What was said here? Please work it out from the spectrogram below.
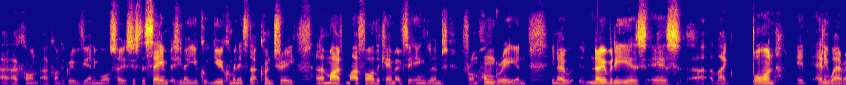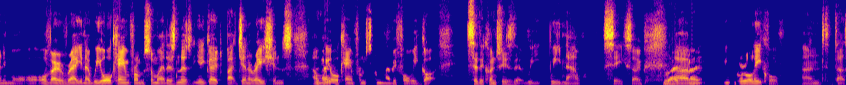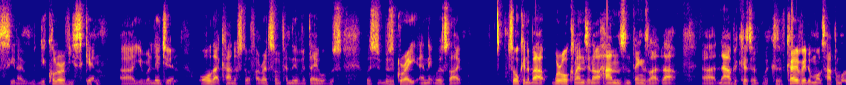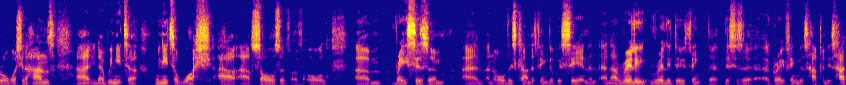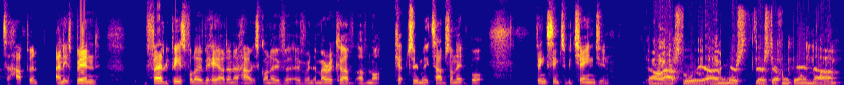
yeah, I, I, can't I can't agree with you anymore. So it's just the same as you know you you coming into that country. Uh, my my father came over to England from Hungary, and you know nobody is is uh, like born it anywhere anymore or, or, very rare. You know, we all came from somewhere. There's no, you go back generations, and right. we all came from somewhere before we got to the countries that we we now see. So right, um, right. we're all equal, and that's you know your color of your skin, uh, your religion, all that kind of stuff. I read something the other day what was was was great, and it was like talking about we're all cleansing our hands and things like that uh, now because of because of COVID and what's happened. We're all washing our hands. Uh, you know, we need to we need to wash our, our souls of, of all um, racism and, and all this kind of thing that we're seeing. And, and I really really do think that this is a, a great thing that's happened. It's had to happen, and it's been fairly peaceful over here. I don't know how it's gone over over in America. I've, I've not kept too many tabs on it, but things seem to be changing. Oh, absolutely. I mean, there's there's definitely been um,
